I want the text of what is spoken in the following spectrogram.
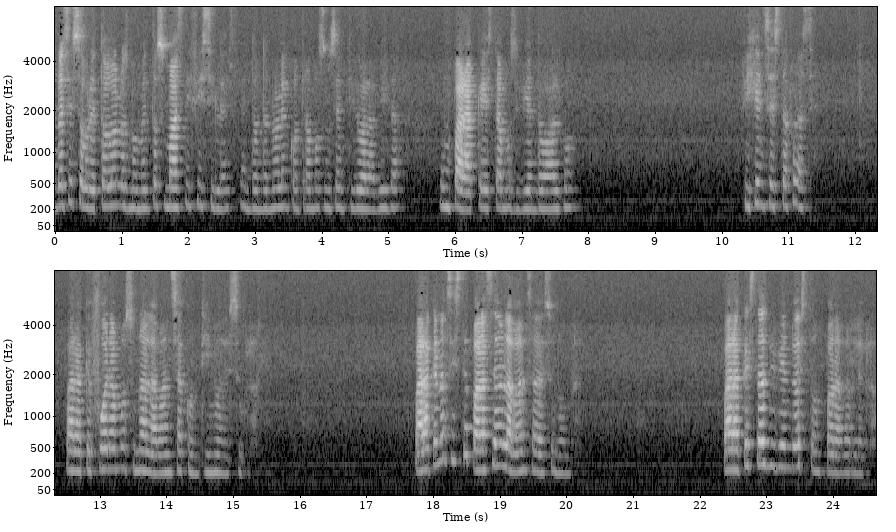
veces, sobre todo en los momentos más difíciles, en donde no le encontramos un sentido a la vida, un para qué estamos viviendo algo. Fíjense esta frase, para que fuéramos una alabanza continua de su gloria. ¿Para qué naciste? Para hacer alabanza de su nombre. ¿Para qué estás viviendo esto? Para darle gloria.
